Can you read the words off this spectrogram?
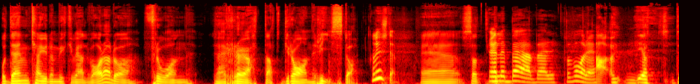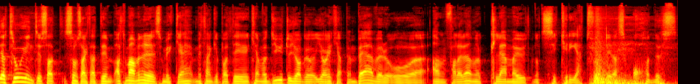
Och den kan ju då mycket väl vara då från rötat granris då. Just det. Eh, att, Eller bäver, vad var det? Ja, jag, jag tror ju inte så att, som sagt att, det, att de använder det så mycket med tanke på att det kan vara dyrt att jaga, jaga ikapp en bäver och anfalla den och klämma ut något sekret från deras anus.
